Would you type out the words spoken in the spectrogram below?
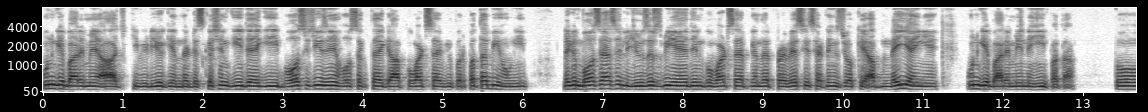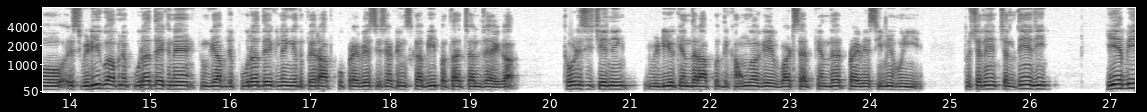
उनके बारे में आज की वीडियो के अंदर डिस्कशन की जाएगी। बहुत सी चीज़ें हो सकता है कि आपको व्हाट्सएप के ऊपर पता भी होंगी, लेकिन बहुत से ऐसे यूज़र्स भी हैं जिनको व्हाट्सएप के अंदर प्राइवेसी सेटिंग्स जो कि अब नई आई हैं, उनके बारे में नहीं पता। इस वीडियो को आपने पूरा देखना है, क्योंकि आप जब पूरा देख लेंगे तो फिर आपको प्राइवेसी सेटिंग्स का भी पता चल जाएगा। थोड़ी सी चेंजिंग वीडियो के अंदर आपको दिखाऊँगा कि व्हाट्सएप के अंदर प्राइवेसी में हुई है। तो चलें, चलते हैं जी। ये अभी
